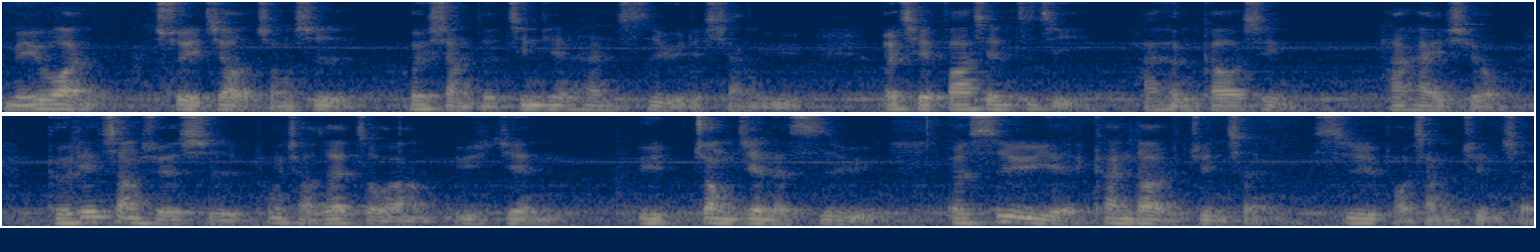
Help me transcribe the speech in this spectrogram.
每晚睡觉总是会想着今天和思雨的相遇，而且发现自己还很高兴，还害羞。隔天上学时，碰巧在走廊遇见。遇撞见了思雨，而思雨也看到了俊成。思雨跑向俊成，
